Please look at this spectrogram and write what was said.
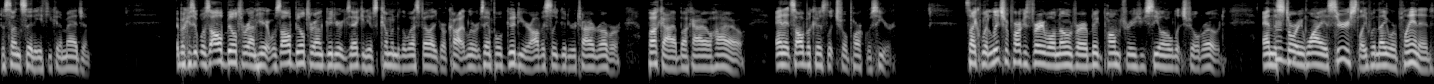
to Sun City, if you can imagine. Because it was all built around here. It was all built around Goodyear executives coming to the West Valley to grow cotton. For example, Goodyear, obviously Goodyear Tire and Rubber, Buckeye, Buckeye, Ohio. And it's all because Litchfield Park was here. It's like when Litchfield Park is very well known for our big palm trees you see on Old Litchfield Road and the mm-hmm. story why is seriously when they were planted,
